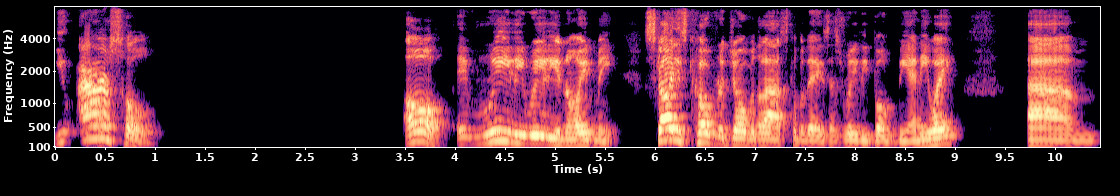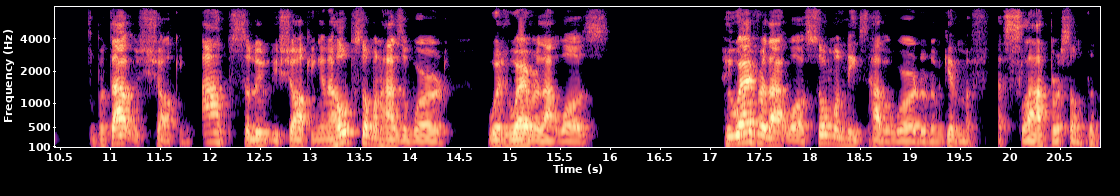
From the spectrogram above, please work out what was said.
You arsehole. Oh, it really, really annoyed me. Sky's coverage over the last couple of days has really bugged me anyway. Um, but that was shocking, absolutely shocking. And I hope someone has a word with whoever that was. Whoever that was, someone needs to have a word with him, give him a, a slap or something.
